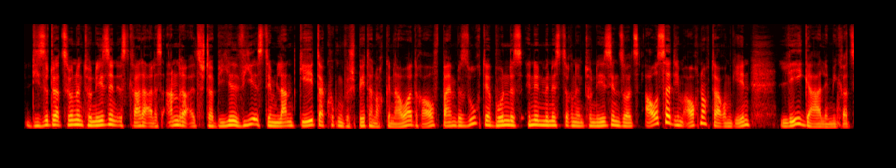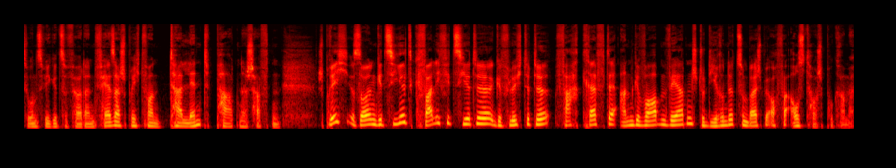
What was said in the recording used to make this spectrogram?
Die Situation in Tunesien ist gerade alles andere als stabil. Wie es dem Land geht, da gucken wir später noch genauer drauf. Beim Besuch der Bundesinnenministerin in Tunesien soll es außerdem auch noch darum gehen, legale Migrationswege zu fördern. Faeser spricht von Talentpartnerschaften. Sprich, es sollen gezielt qualifizierte, geflüchtete Fachkräfte angeworben werden, Studierende zum Beispiel auch für Austauschprogramme.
